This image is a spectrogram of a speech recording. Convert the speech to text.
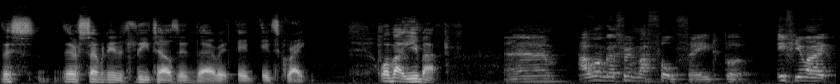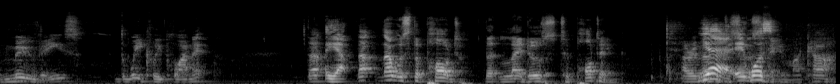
this there are so many little details in there. It, it it's great. What about you, Matt? Um, I won't go through my full feed, but if you like movies, The Weekly Planet, that Yeah. that that was the pod that led us to podding. I remember Yeah, it was- it in my car.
